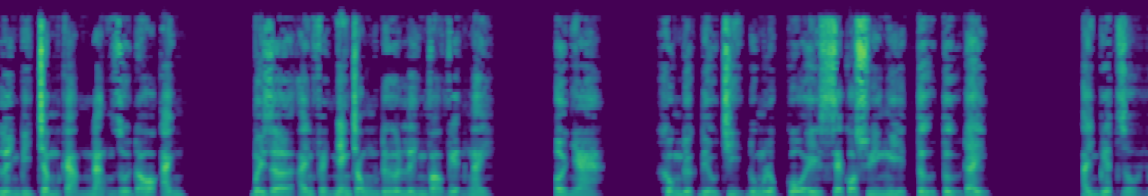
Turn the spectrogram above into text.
Linh bị trầm cảm nặng rồi đó anh. Bây giờ anh phải nhanh chóng đưa Linh vào viện ngay. Ở nhà, không được điều trị đúng lúc cô ấy sẽ có suy nghĩ tự tử đấy. Anh biết rồi.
